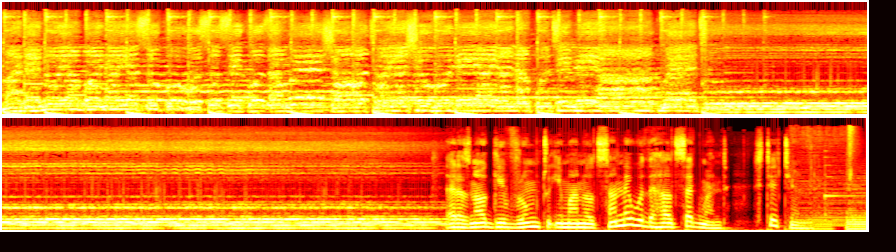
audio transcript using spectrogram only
Maneno ya Bwana Yesu kuhusu siku za mwisho yanapotimia kwetu. Let us now give room to Emmanuel Sunday with the health segment. Stay tuned.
